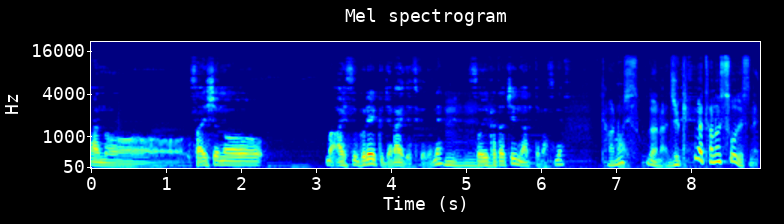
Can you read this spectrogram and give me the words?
あ、あのー最初の、まあ、アイスブレイクじゃないですけどね。うんうんそういう形になってますね。楽しそうだな。受験が楽しそうですね。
